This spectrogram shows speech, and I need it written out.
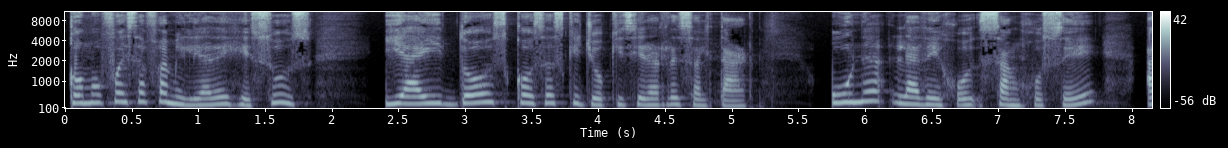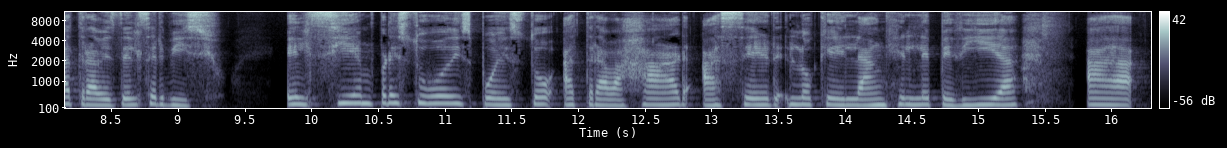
cómo fue esa familia de Jesús. Y hay dos cosas que yo quisiera resaltar. Una la de San José a través del servicio. Él siempre estuvo dispuesto a trabajar, a hacer lo que el ángel le pedía, a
